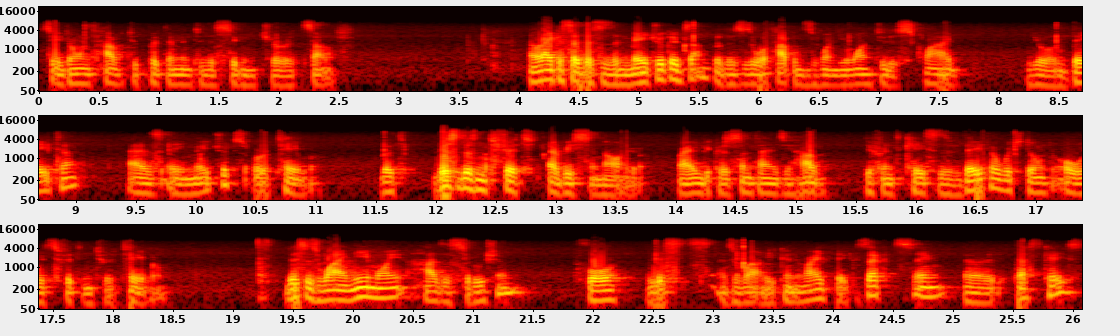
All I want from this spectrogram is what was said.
so you don't have to put them into the signature itself. Now, like I said, this is a matrix example. This is what happens when you want to describe your data as a matrix or a table. But this doesn't fit every scenario, right? Because sometimes you have different cases of data which don't always fit into a table. This is why Nimoy has a solution for lists as well. You can write the exact same uh, test case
